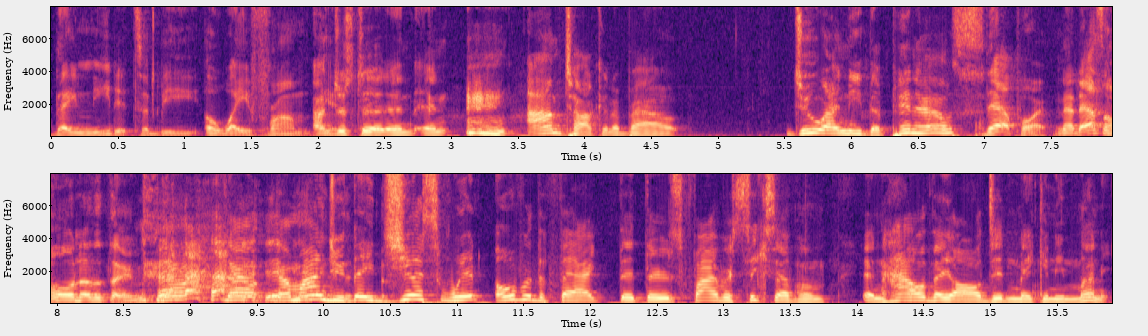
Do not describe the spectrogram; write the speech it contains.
they needed to be away from. Understood. And and I'm talking about do I need the penthouse? That part. Now that's a whole nother thing. now, now, now, mind you, they just went over the fact that there's five or six of them and how they all didn't make any money.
